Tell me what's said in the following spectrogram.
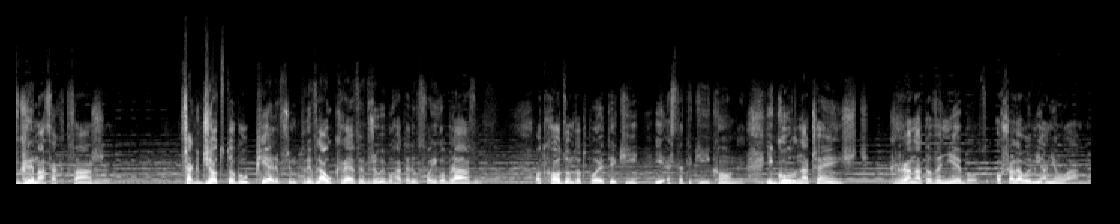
w grymasach twarzy. Wszak Giotto był pierwszym, który wlał krew w żyły bohaterów swoich obrazów, odchodząc od poetyki i estetyki ikony. I górna część, granatowe niebo z oszalałymi aniołami.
